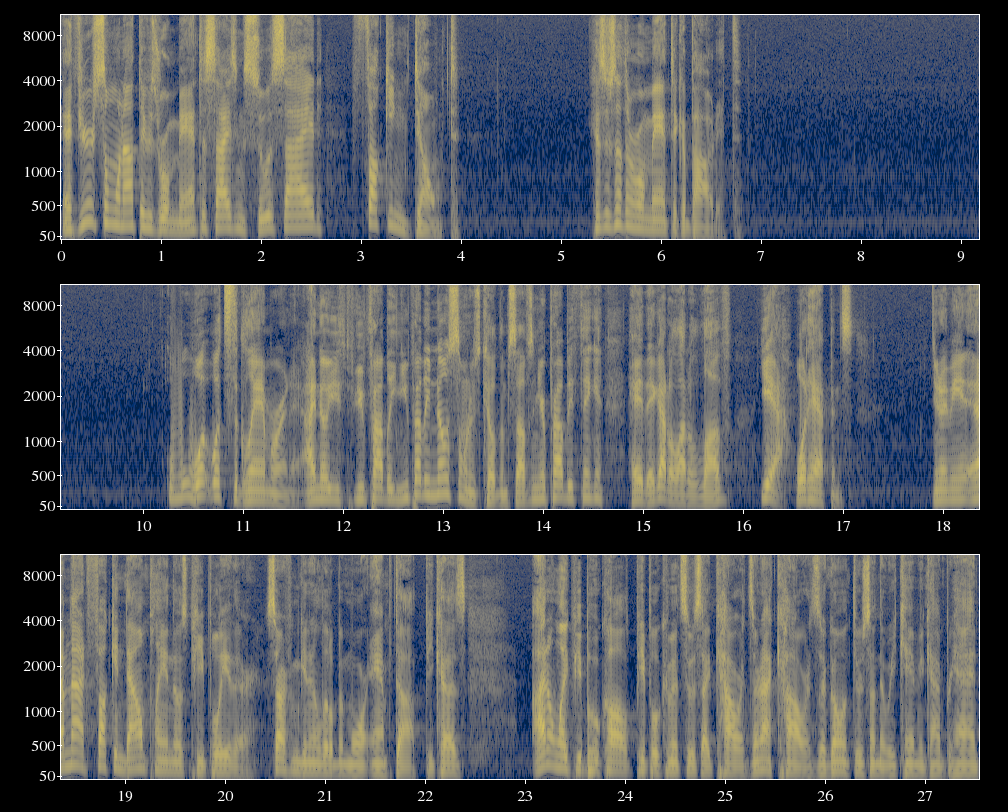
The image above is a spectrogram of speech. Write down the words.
And if you're someone out there who's romanticizing suicide, fucking don't because there's nothing romantic about it. What, what's the glamour in it? I know you, you probably you probably know someone who's killed themselves, and you're probably thinking, "Hey, they got a lot of love." Yeah, what happens? You know what I mean? And I'm not fucking downplaying those people either. Sorry if I'm getting a little bit more amped up because I don't like people who call people who commit suicide cowards. They're not cowards. They're going through something that we can't even comprehend,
